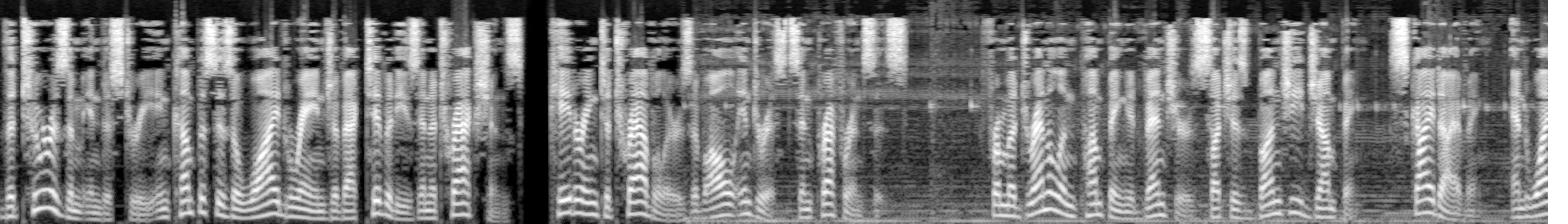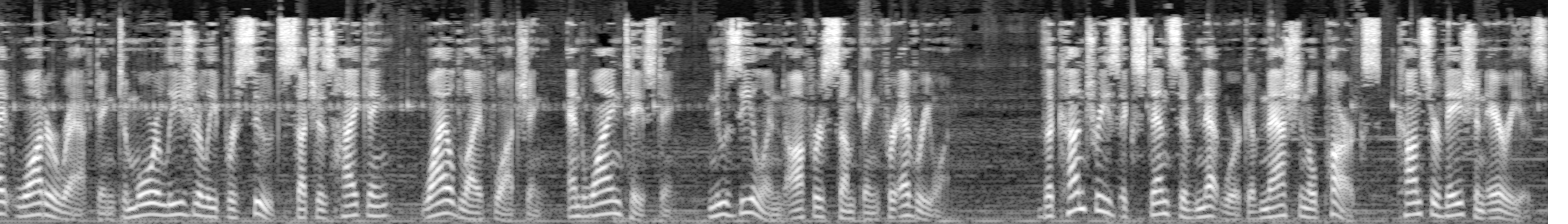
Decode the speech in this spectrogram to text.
The tourism industry encompasses a wide range of activities and attractions, catering to travelers of all interests and preferences. From adrenaline-pumping adventures such as bungee jumping, skydiving, and white water rafting to more leisurely pursuits such as hiking, wildlife watching, and wine tasting, New Zealand offers something for everyone. The country's extensive network of national parks, conservation areas,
